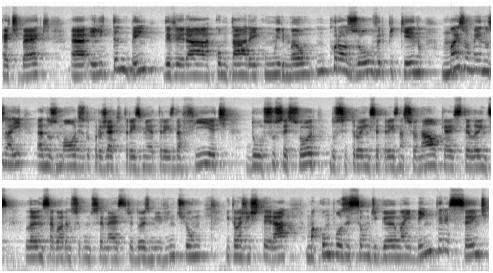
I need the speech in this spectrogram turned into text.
hatchback, uh, ele também deverá contar aí com um irmão, um crossover pequeno, mais ou menos aí uh, nos moldes do projeto 363 da Fiat, do sucessor do Citroën C3 Nacional, que a Stellantis lança agora no segundo semestre de 2021. Então a gente terá uma composição de gama aí bem interessante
